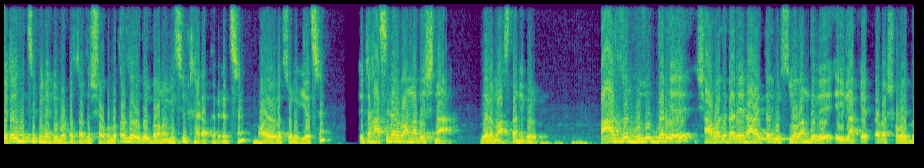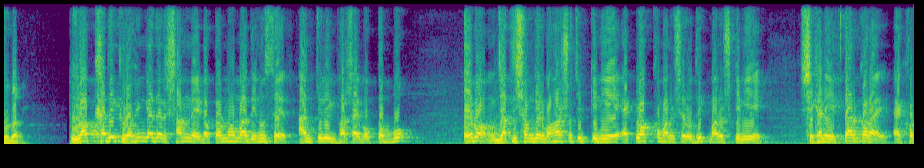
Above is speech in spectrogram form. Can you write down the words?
এটাই হচ্ছে পিনাকি ভট্টাচার্যের সফলতা যে ওদের গণমিছিল ঠেকাতে পেরেছেন। ভয় ওরা চলে গিয়েছে। এটা হাসিনার বাংলাদেশ না, যারা মাস্তানি করবে। পাঁচজন হুজুর দাঁড়িয়ে, শাহবাগে দাঁড়িয়ে নারীদের স্লোগান দিলে এই লাখের তারা সবাই দৌড়াবে। লক্ষাধিক রোহিঙ্গাদের সামনে ডক্টর মোহাম্মদ ইনুসের আঞ্চলিক ভাষায় বক্তব্য এবং জাতিসংঘের মহাসচিবকে নিয়ে এক লক্ষ মানুষের অধিক মানুষকে নিয়ে সেখানে ইফতার করায় এখন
